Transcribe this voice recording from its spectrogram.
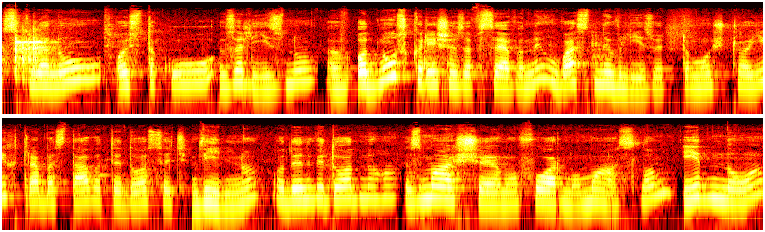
скляну, ось таку залізну. В одну, скоріше за все, вони у вас не влізуть, тому що їх треба ставити досить вільно один від одного. Змащуємо форму маслом і дно,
